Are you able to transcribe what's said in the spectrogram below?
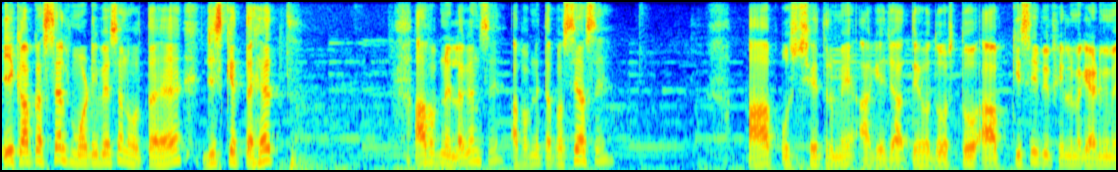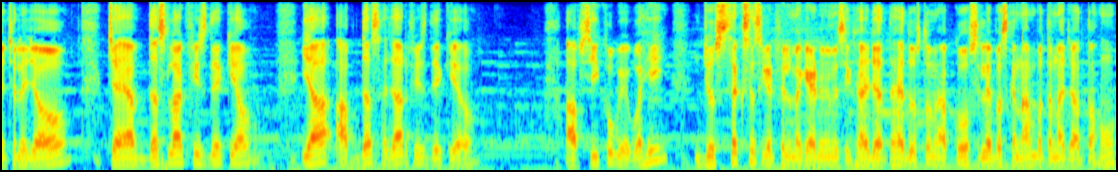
एक आपका सेल्फ मोटिवेशन होता है, जिसके तहत आप अपने लगन से, आप अपने तपस्या से, आप उस क्षेत्र में आगे जाते हो दोस्तों। आप किसी भी फ़िल्म एकेडमी में चले जाओ, चाहे आप दस लाख फ़ीस दे के आओ, या आप दस हज़ार फ़ीस दे के आओ आप सीखोगे। वही जो सक्सेस गेट फ़िल्म अकेडमी में सिखाया जाता है, दोस्तों, मैं आपको सिलेबस का नाम बताना चाहता हूँ।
